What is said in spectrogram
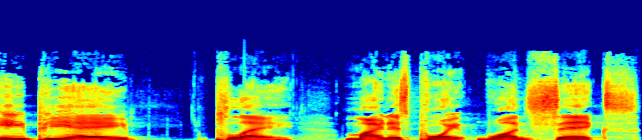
EPA play, minus 0.16.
